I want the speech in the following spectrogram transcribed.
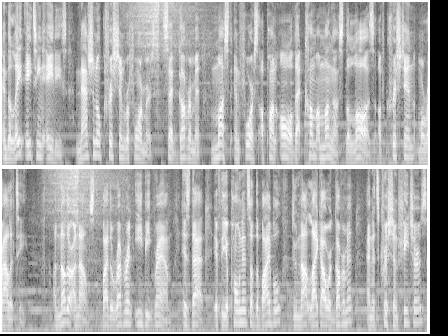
In the late 1880s, national Christian reformers said government must enforce upon all that come among us the laws of Christian morality. Another announced by the Reverend E.B. Graham is that if the opponents of the Bible do not like our government and its Christian features,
